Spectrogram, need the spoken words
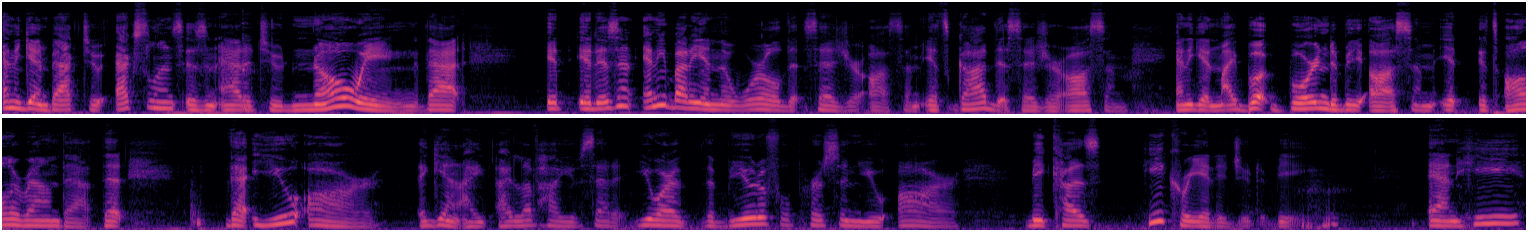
And again, back to excellence is an attitude, knowing that it, it isn't anybody in the world that says you're awesome. It's God that says you're awesome. And again, my book, Born to Be Awesome, it, it's all around that, that that you are, again, I, I love how you've said it. You are the beautiful person you are because he created you to be. Mm-hmm. And he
